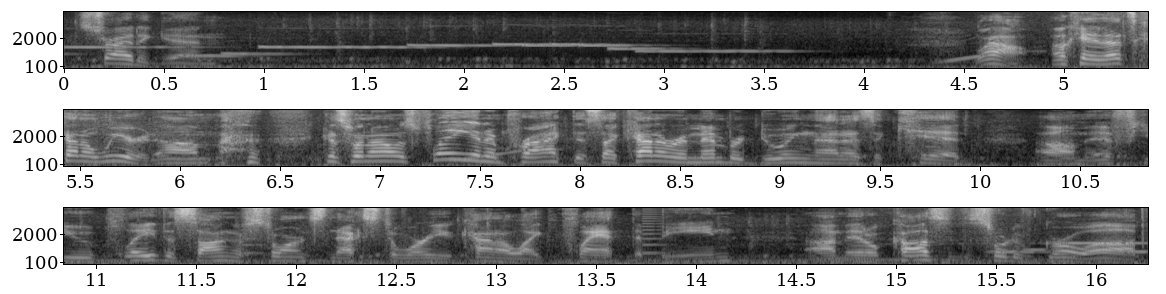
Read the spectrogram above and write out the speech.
Let's try it again. Wow. Okay, that's kind of weird. Because um, when I was playing it in practice, I kind of remember doing that as a kid. Um, if you play the Song of Storms next to where you kind of like plant the bean, um, it'll cause it to sort of grow up.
